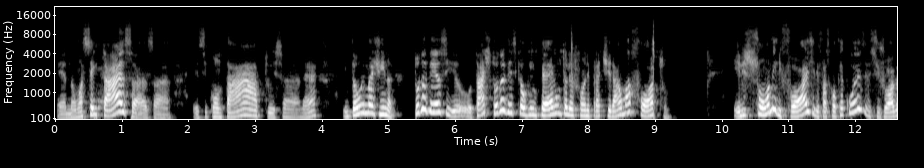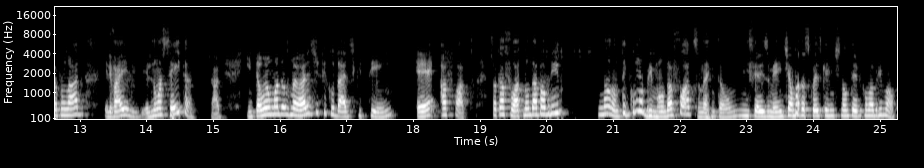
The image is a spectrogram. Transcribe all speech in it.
é não aceitar essa, essa, esse contato, essa, né? Então imagina, Toda vez, o Tati, toda vez que alguém pega um telefone para tirar uma foto, ele some, ele foge, ele faz qualquer coisa, ele se joga para um lado, ele vai, ele, não aceita, sabe? Então é uma das maiores dificuldades que tem é a foto. Só que a foto não dá para abrir, não, não tem como abrir mão da foto, né? Então, infelizmente, é uma das coisas que a gente não teve como abrir mão.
